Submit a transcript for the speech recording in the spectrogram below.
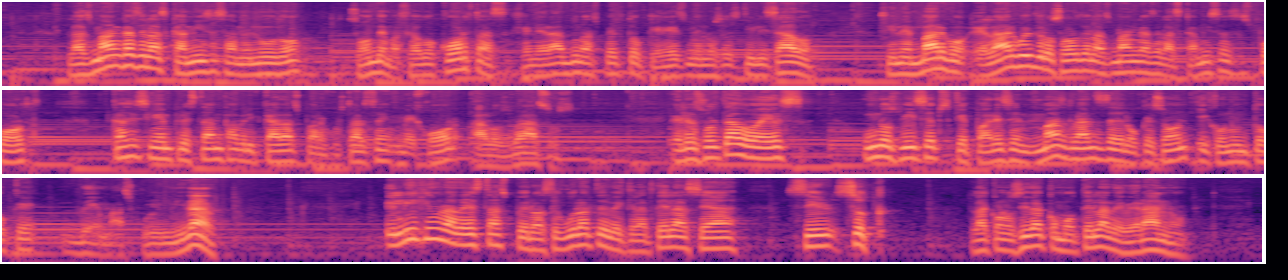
Las mangas de las camisas a menudo son demasiado cortas, generando un aspecto que es menos estilizado. Sin embargo, el largo y grosor de las mangas de las camisas sport casi siempre están fabricadas para ajustarse mejor a los brazos. El resultado es unos bíceps que parecen más grandes de lo que son y con un toque de masculinidad. Elige una de estas, pero asegúrate de que la tela sea Suk, la conocida como tela de verano.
